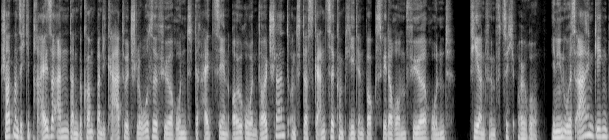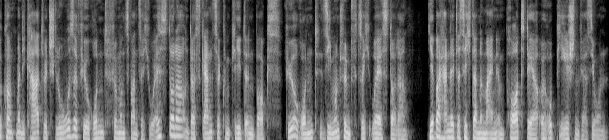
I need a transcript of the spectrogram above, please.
Schaut man sich die Preise an, dann bekommt man die Cartridge-Lose für rund 13 Euro in Deutschland und das ganze Complete in Box wiederum für rund 54 Euro. In den USA hingegen bekommt man die Cartridge lose für rund 25 US-Dollar und das ganze Complete in Box für rund 57 US-Dollar. Hierbei handelt es sich dann um einen Import der europäischen Version.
